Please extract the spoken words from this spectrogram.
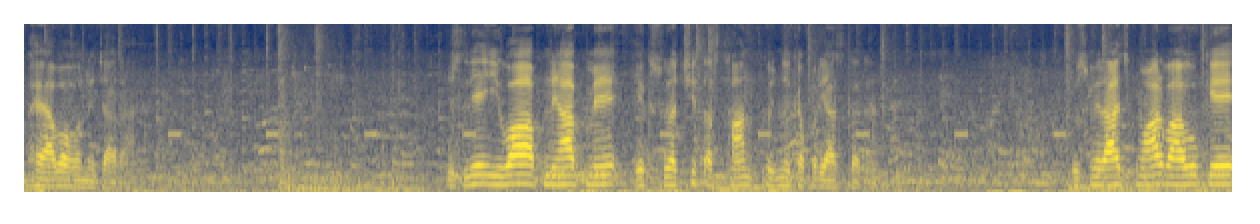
भयावह होने जा रहा है। इसलिए युवा अपने आप में एक सुरक्षित स्थान खोजने का प्रयास कर रहे हैं। उसमें राजकुमार बाबू के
